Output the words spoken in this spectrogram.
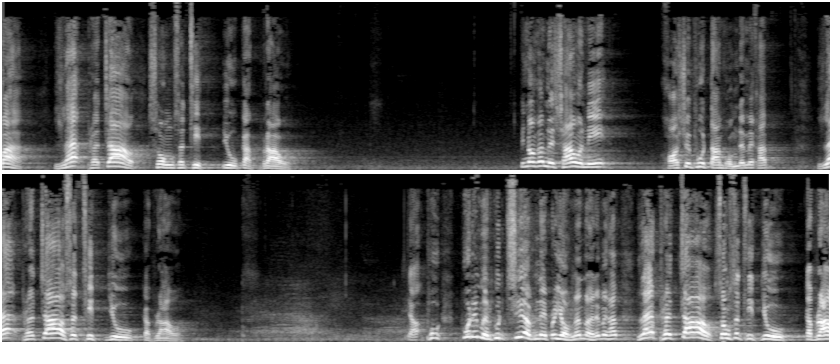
ว่าและพระเจ้าทรงสถิตอยู่กับเรา พี่น้องครับในเช้าวันนี้ ขอช่วยพูดตามผมได้ไหมครับ และพระเจ้าสถิตอยู่กับเราอย่าพูดพูดให้เหมือนคุณเชื่อในประโยคนั้นหน่อยได้ไหมครับ และพระเจ้าทรงสถิตอยู่กับเรา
